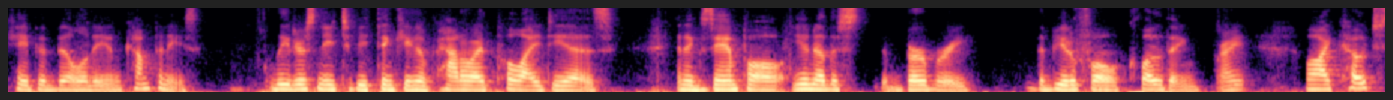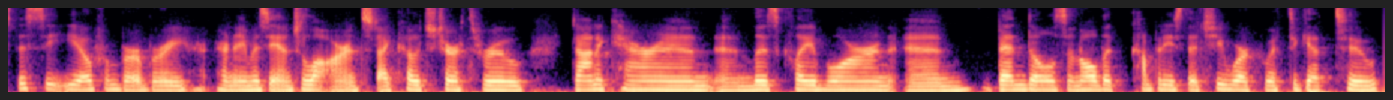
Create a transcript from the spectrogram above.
capability in companies. Leaders need to be thinking of how do I pull ideas. An example, you know, this Burberry, the beautiful clothing, right? Well, I coached the CEO from Burberry. Her name is Angela Ahrendts. I coached her through Donna Karan and Liz Claiborne and Bendels and all the companies that she worked with to get to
